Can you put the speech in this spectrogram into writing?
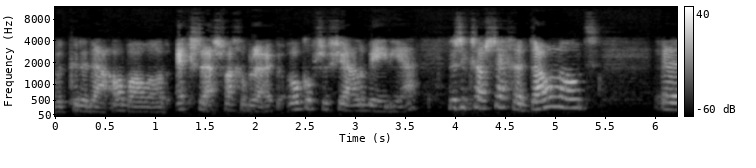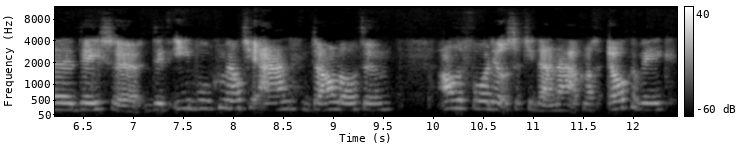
we kunnen daar allemaal wat extra's van gebruiken, ook op sociale media. Dus ik zou zeggen, download uh, deze, dit e-book, meld je aan, download hem. Ander voordeel is dat je daarna ook nog elke week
